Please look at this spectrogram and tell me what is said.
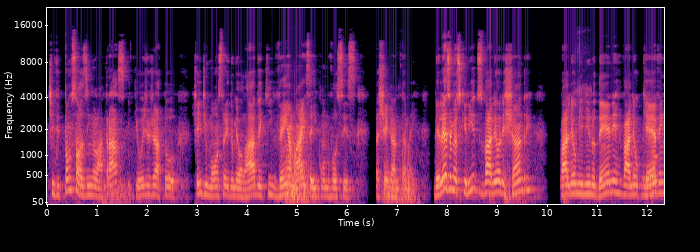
tive tão sozinho lá atrás e que hoje eu já tô cheio de monstro aí do meu lado e que venha mais aí como vocês tá chegando também. Beleza, meus queridos? Valeu, Alexandre. Valeu, menino Denner. Valeu, Kevin.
